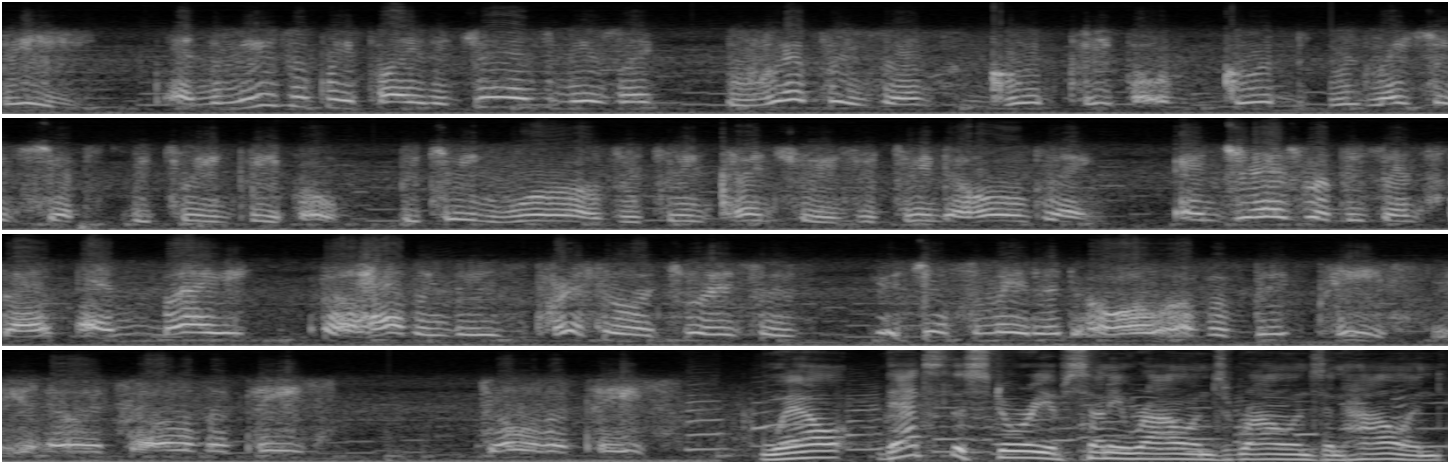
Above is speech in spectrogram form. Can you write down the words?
be. And the music we play, the jazz music, represents good people, good relationships between people, between worlds, between countries, between the whole thing. And jazz represents that. And my uh, having these personal experiences, it just made it all of a big piece. You know, it's all of a piece. it's all of a piece well, that's the story of Sonny Rollins, Rollins in Holland.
